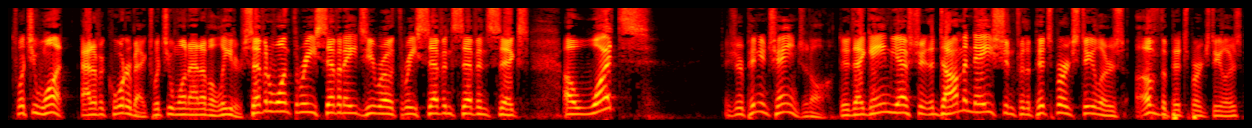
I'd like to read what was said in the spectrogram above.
It's what you want out of a quarterback. It's what you want out of a leader. 713 780 3776. Uh, What has your opinion changed at all? Did that game yesterday, the domination for the Pittsburgh Steelers, of the Pittsburgh Steelers,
